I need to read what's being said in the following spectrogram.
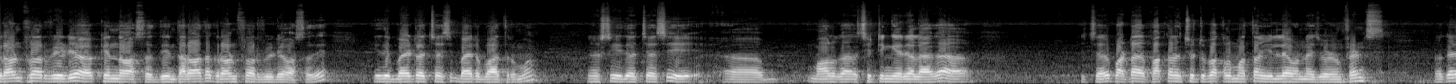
గ్రౌండ్ ఫ్లోర్ వీడియో కింద వస్తుంది. దీని తర్వాత గ్రౌండ్ ఫ్లోర్ వీడియో వస్తుంది. ఇది బయట వచ్చేసి బయట బాత్రూము. నెక్స్ట్ ఇది వచ్చేసి మామూలుగా సిట్టింగ్ ఏరియా లాగా ఇచ్చారు. పట్ట పక్కన చుట్టుపక్కల మొత్తం ఇల్లే ఉన్నాయి చూడండి friends. Okay?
